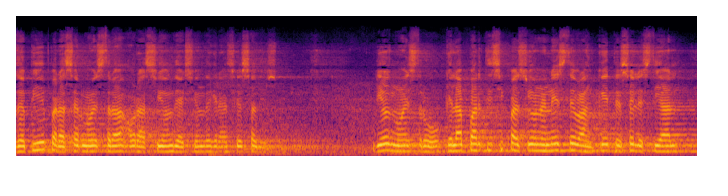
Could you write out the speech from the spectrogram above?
De pie para hacer nuestra oración de acción de gracias a Dios. Dios nuestro, que la participación en este banquete celestial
